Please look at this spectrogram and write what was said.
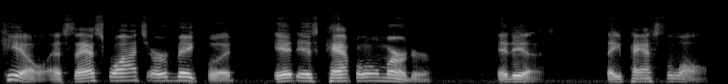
kill a Sasquatch or a Bigfoot, it is capital murder. It is. They passed the law.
